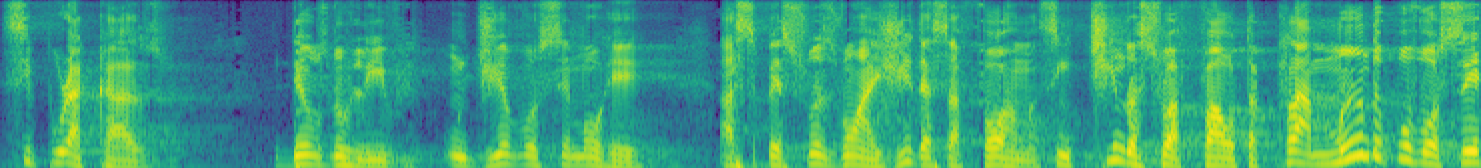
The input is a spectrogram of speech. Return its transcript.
Se por acaso, Deus nos livre, um dia você morrer, as pessoas vão agir dessa forma, sentindo a sua falta, clamando por você,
